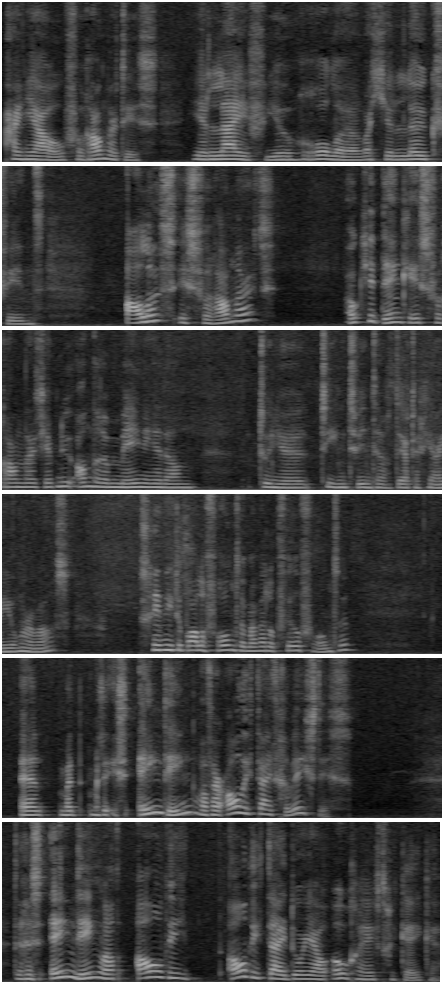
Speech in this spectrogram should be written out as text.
aan jou veranderd is. Je lijf, je rollen, wat je leuk vindt. Alles is veranderd. Ook je denken is veranderd. Je hebt nu andere meningen dan toen je 10, 20, 30 jaar jonger was. Misschien niet op alle fronten, maar wel op veel fronten. En, maar, maar er is één ding wat er al die tijd geweest is. Er is één ding wat al die, al die tijd door jouw ogen heeft gekeken.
